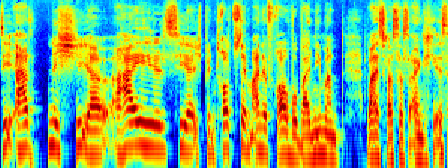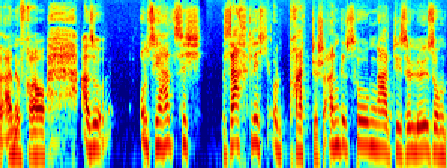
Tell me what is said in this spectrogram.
Sie hat nicht hier High Heels hier, ich bin trotzdem eine Frau, wobei niemand weiß, was das eigentlich ist, eine Frau. Also, und sie hat sich sachlich und praktisch angezogen, hat diese Lösung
